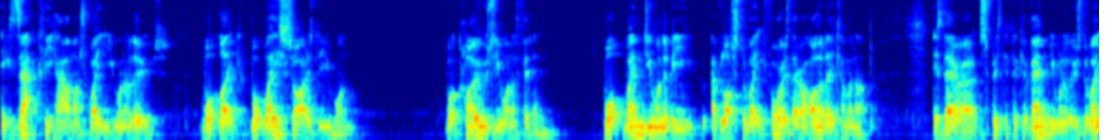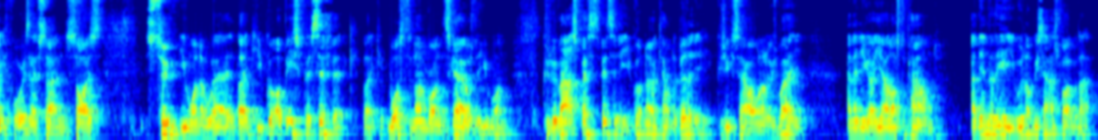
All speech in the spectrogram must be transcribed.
exactly how much weight you want to lose. What like what waist size do you want? What clothes do you want to fit in? What when do you want to be have lost the weight for? Is there a holiday coming up? Is there a specific event you want to lose the weight for? Is there a certain size suit you want to wear? Like you've got to be specific. Like what's the number on the scales that you want? Because without specificity, you've got no accountability. Because you can say oh, I want to lose weight, and then you go, yeah, I lost a pound. At the end of the year, you would not be satisfied with that.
